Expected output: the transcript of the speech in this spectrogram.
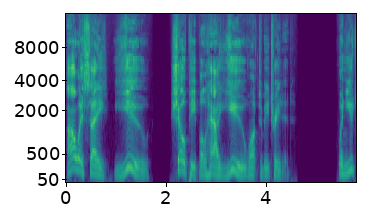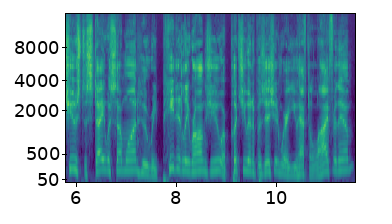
I always say, you show people how you want to be treated. When you choose to stay with someone who repeatedly wrongs you or puts you in a position where you have to lie for them,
